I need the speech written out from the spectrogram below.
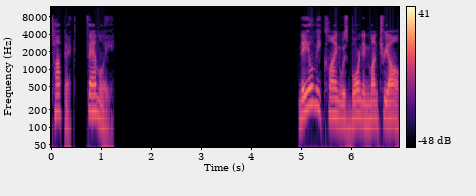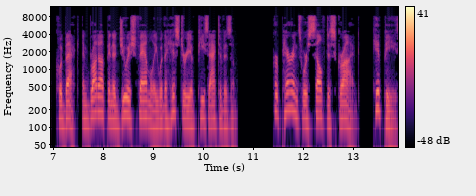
Topic: Family. Naomi Klein was born in Montreal, Quebec, and brought up in a Jewish family with a history of peace activism. Her parents were self-described hippies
